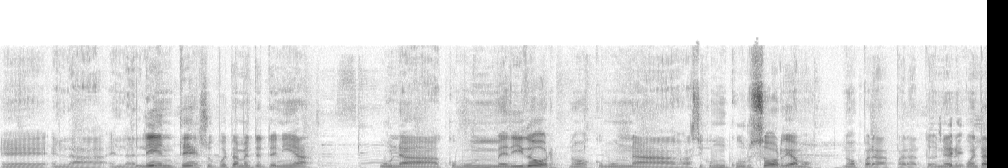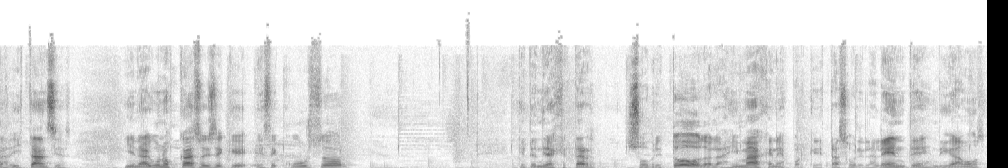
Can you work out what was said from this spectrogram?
eh, en, la, en, la, lente, supuestamente tenía una como un medidor, ¿no? Como una así como un cursor, digamos, ¿no? Para, para tener en cuenta las distancias. Y en algunos casos dice que ese cursor que tendría que estar sobre todas las imágenes, porque está sobre la lente, digamos,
